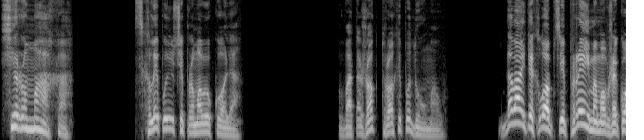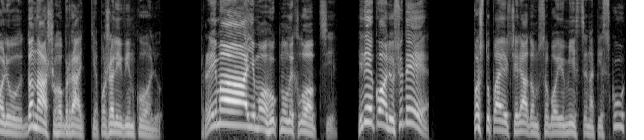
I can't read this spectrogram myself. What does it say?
сіромаха, схлипуючи, промовив Коля. Ватажок трохи подумав. Давайте, хлопці, приймемо вже колю до нашого браття, пожалів він колю. Приймаємо. гукнули хлопці. Іди, колю, сюди. Поступаючи рядом з собою місце на піску,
